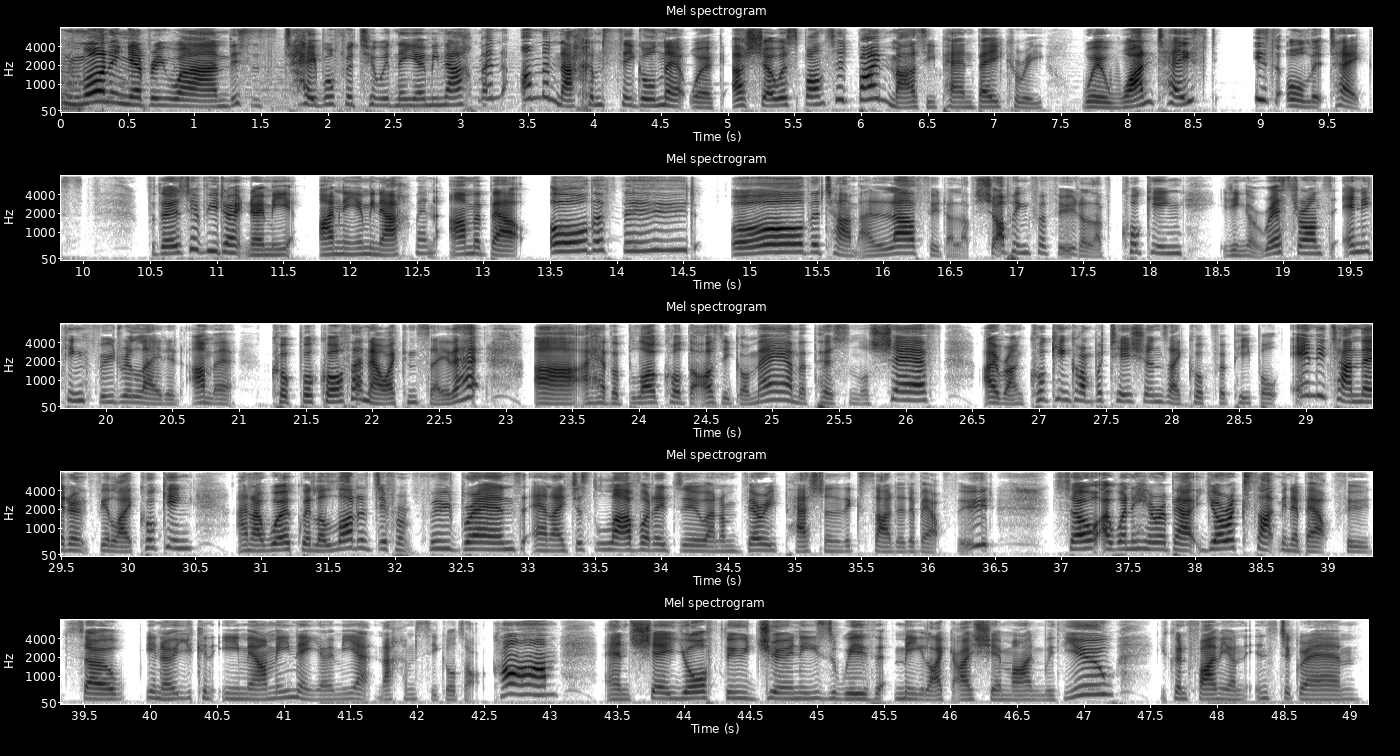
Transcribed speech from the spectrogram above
Good morning, everyone. This is Table for Two with Naomi Nachman on the Nachum Siegel Network. Our show is sponsored by Marzipan Bakery, where one taste is all it takes. For those of you who don't know me, I'm Naomi Nachman. I'm about all the food all the time. I love food. I love shopping for food. I love cooking, eating at restaurants, anything food related. I'm a cookbook author. Now I can say that. Uh, I have a blog called The Aussie Gourmet. I'm a personal chef. I run cooking competitions. I cook for people anytime they don't feel like cooking. And I work with a lot of different food brands. And I just love what I do. And I'm very passionate, and excited about food. So I want to hear about your excitement about food. So, you know, you can email me, Naomi at nachumsiegel.com, and share your food journeys with me like I share mine with you. You can find me on Instagram,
